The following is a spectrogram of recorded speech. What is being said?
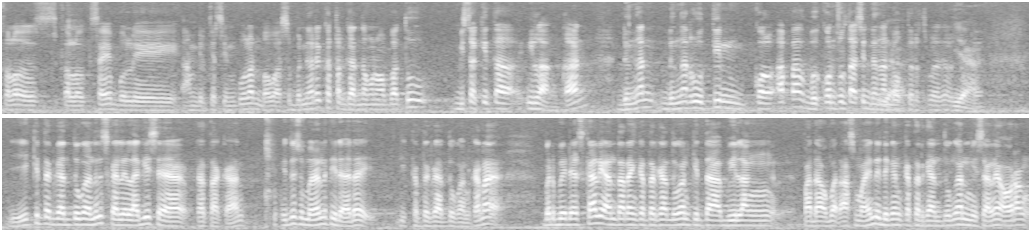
kalau kalau saya boleh ambil kesimpulan bahwa sebenarnya ketergantungan obat tuh bisa kita hilangkan dengan dengan rutin kol, apa berkonsultasi dengan Iya. dokter spesialis. Iya. Jadi ketergantungan itu sekali lagi saya katakan itu sebenarnya tidak ada ketergantungan karena berbeda sekali antara yang ketergantungan kita bilang pada obat asma ini dengan ketergantungan misalnya orang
